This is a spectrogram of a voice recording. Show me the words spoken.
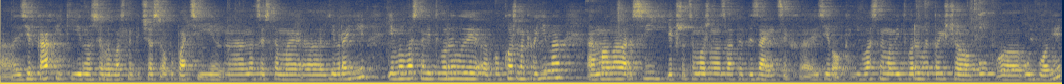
Е, зірках, які носили власне під час окупації е, нацистами е, євреї. І ми власне відтворили, бо кожна країна мала свій, якщо це можна назвати, дизайн цих зірок. І власне ми відтворили той, що був у Львові.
